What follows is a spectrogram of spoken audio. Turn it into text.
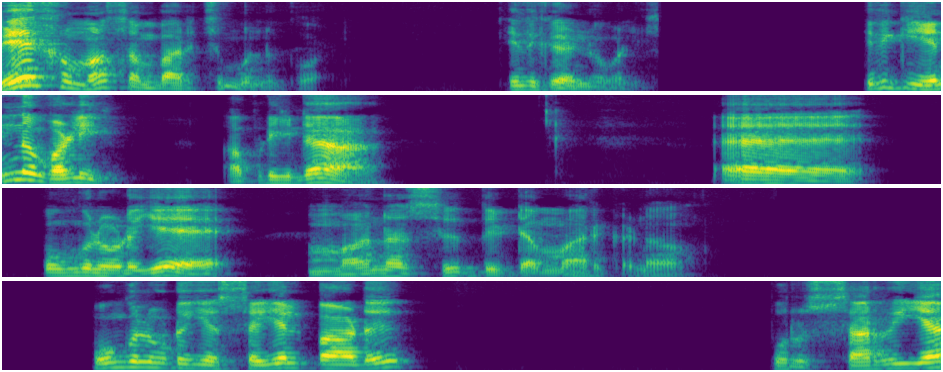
வேகமாக சம்பாரித்து முன்னுக்கு வரணும் இதுக்கு என்ன வழி? இதுக்கு என்ன வழி அப்படின்னா உங்களுடைய மனசு திட்டமாக இருக்கணும். உங்களுடைய செயல்பாடு ஒரு சரியா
